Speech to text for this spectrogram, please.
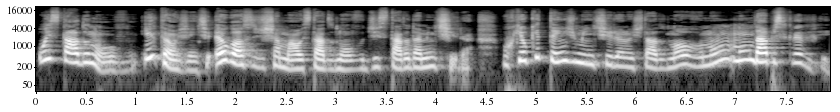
O Estado Novo. Então, gente, eu gosto de chamar o Estado Novo de Estado da Mentira. Porque o que tem de mentira no Estado Novo não, não dá para escrever.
